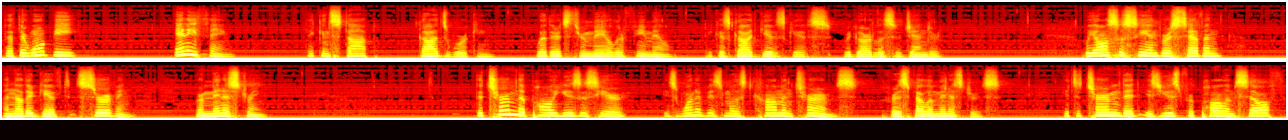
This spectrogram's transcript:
That there won't be anything that can stop God's working, whether it's through male or female, because God gives gifts regardless of gender. We also see in verse 7 another gift serving or ministering. The term that Paul uses here is one of his most common terms for his fellow ministers. It's a term that is used for Paul himself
